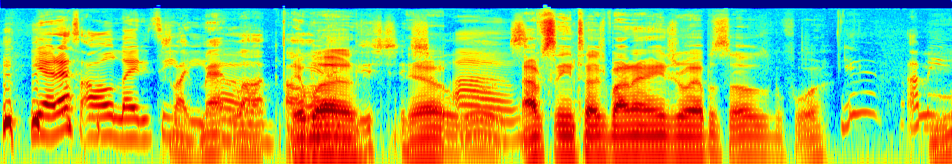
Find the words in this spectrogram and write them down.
yeah, that's old lady TV. It's like um, Matlock. It was, yeah. Sure Um. I've seen Touched by the Angel episodes before. yeah, I mean,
